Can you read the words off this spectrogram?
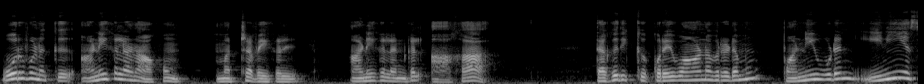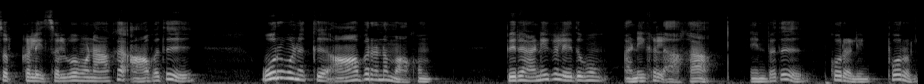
ஒருவனுக்கு அணிகலனாகும் மற்றவைகள் அணிகலன்கள் ஆகா. தகுதிக்கு குறைவானவரிடமும் பணிவுடன் இனிய சொற்களை சொல்பவனாக ஆவது ஒருவனுக்கு ஆபரணமாகும். பிற அணிகள் எதுவும் அணிகள் ஆகா என்பது குரலின் பொருள்.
